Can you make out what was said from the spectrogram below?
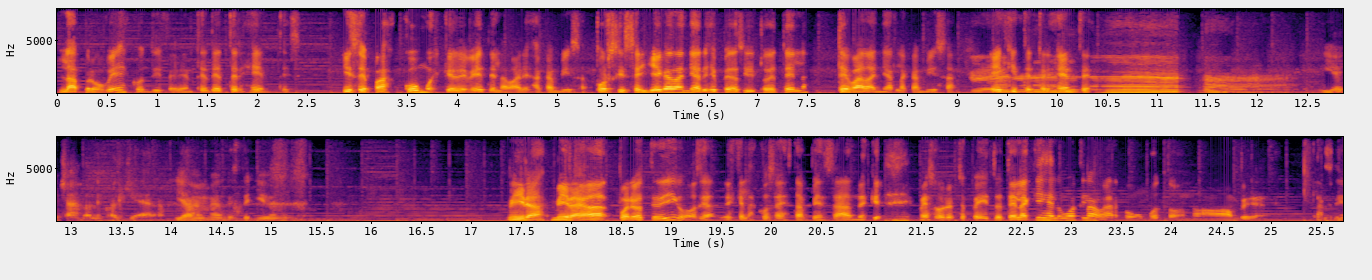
la probes con diferentes detergentes y sepas cómo es que debes de lavar esa camisa. Por si se llega a dañar ese pedacito de tela, te va a dañar la camisa X detergente. Y echándole cualquiera. Ya me han desteñido. Mira, mira, por eso te digo, o sea, es que las cosas están pensando, es que me sobre este pedacito de tela aquí se lo voy a clavar con un botón. No, hombre. Sí,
